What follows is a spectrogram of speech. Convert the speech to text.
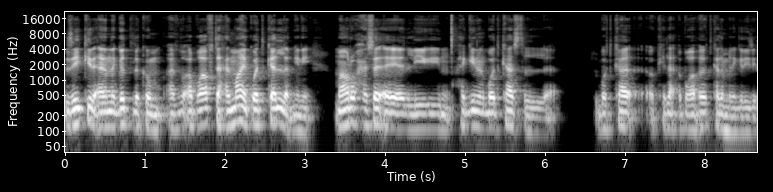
زي كذا أنا قلت لكم أبغى أفتح المايك وأتكلم يعني ما أروح أس... اللي حقين البودكاست البودكاست okay لا أبغى أتكلم بالإنجليزي.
